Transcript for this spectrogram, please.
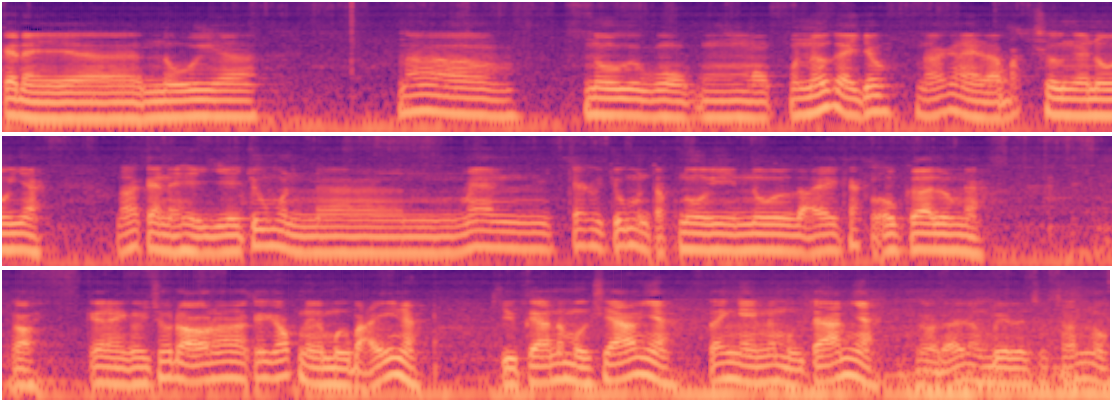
cái này nuôi nó nuôi một một nước này chú. Đó, cái này là bắt xương ra nuôi nha đó cây này thì về chú mình à, mấy anh các chú mình tập nuôi nuôi lại rất ok luôn nè. Rồi cây này con số đo nó cái góc này 17 nè chiều cao nó 16 nha tới ngang nó 18 nha. Rồi để lon bia lên so sánh luôn.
